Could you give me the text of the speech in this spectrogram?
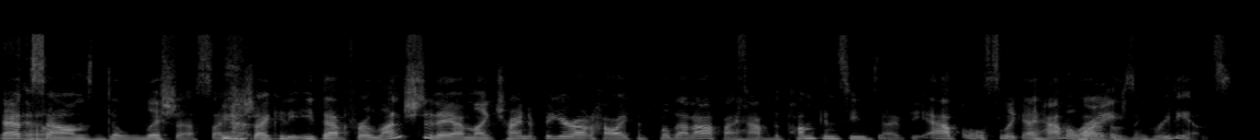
That yeah. sounds delicious. I wish I could eat that for lunch today. I'm like trying to figure out how I could pull that off. I have the pumpkin seeds, I have the apples, like I have a lot right. of those ingredients.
